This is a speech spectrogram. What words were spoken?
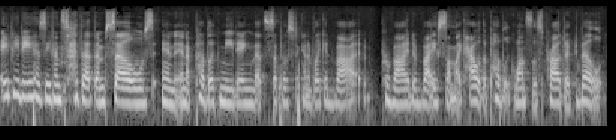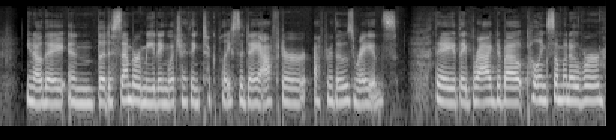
APD has even said that themselves in, in a public meeting that's supposed to kind of like advise, provide advice on like how the public wants this project built. You know, they in the December meeting, which I think took place a day after after those raids, they they bragged about pulling someone over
